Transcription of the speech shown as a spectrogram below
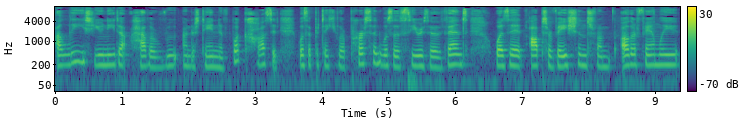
at least you need to have a root understanding of what caused it. Was a particular person? Was it a series of events? Was it observations from other family?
